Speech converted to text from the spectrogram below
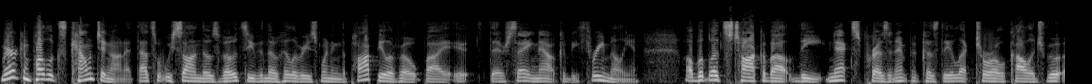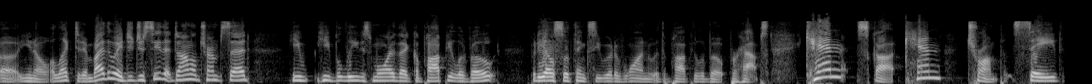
American public's counting on it. That's what we saw in those votes, even though Hillary's winning the popular vote by, it, they're saying now it could be 3 million. Uh, but let's talk about the next president because the Electoral College, uh, you know, elected him. By the way, did you see that Donald Trump said he, he believes more like a popular vote? But he also thinks he would have won with a popular vote, perhaps. Can Scott, can Trump save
